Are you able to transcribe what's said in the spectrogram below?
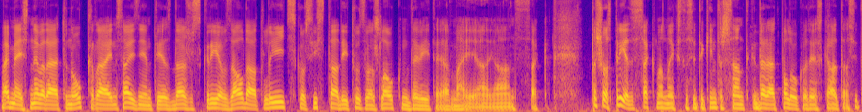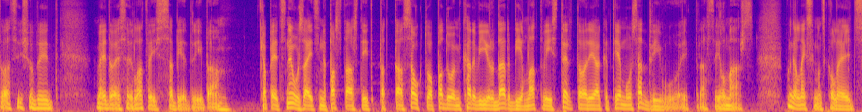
Vai mēs nevarētu no Ukrainas aizņemties dažus krievu zaldātu līķus, kurus izstādīt uzvaras laukumu 9. maijā? Jānis saka. Par šo spriedzi saka, man liekas, tas ir tik interesanti, ka darētu palūkoties, kāda tā situācija šobrīd veidojas arī Latvijas sabiedrībā. Kāpēc neuzaicina pastāstīt par tā saucamo padomju karavīru darbiem Latvijas teritorijā, kad tie mūs atbrīvoja, prasa Ilmārs. Man liekas, ka mans kolēģis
